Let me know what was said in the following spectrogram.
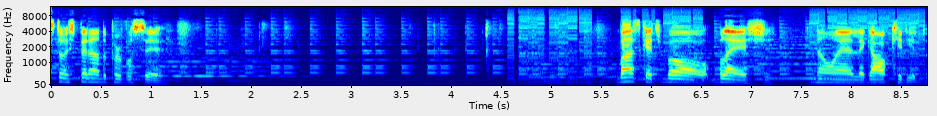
estão esperando por você. Basketball Blast não é legal, querido.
